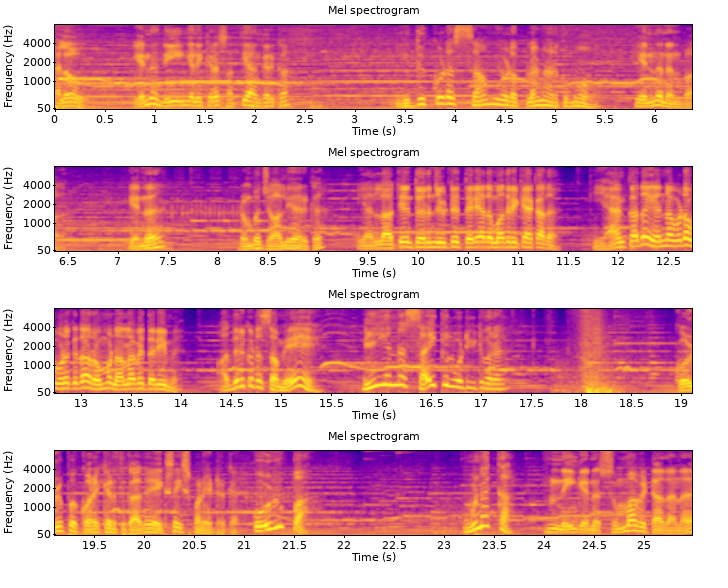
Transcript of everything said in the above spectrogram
ஹலோ என்ன நீ இங்க நிக்கிற? சத்யா அங்க இருக்கா? இது கூட சாமியோட பிளானா இருக்குமோ? என்ன நண்பா? என்ன? ரொம்ப ஜாலியா இருக்க? எல்லாத்தையும் தெரிஞ்சுக்கிட்டு தெரியாத மாதிரி கேட்காத. என் கதை என்னை விட உனக்கு தான் ரொம்ப நல்லாவே தெரியுமே. அது இருக்கட்டும் சாமி. நீ என்ன சைக்கிள் ஓட்டிக்கிட்டு வர? கொழுப்பை குறைக்கிறதுக்காக எக்ஸசைஸ் பண்ணிட்டு இருக்கேன் கொழுப்பா? உனக்கா? நீங்க என்ன சும்மா விட்டாதானே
